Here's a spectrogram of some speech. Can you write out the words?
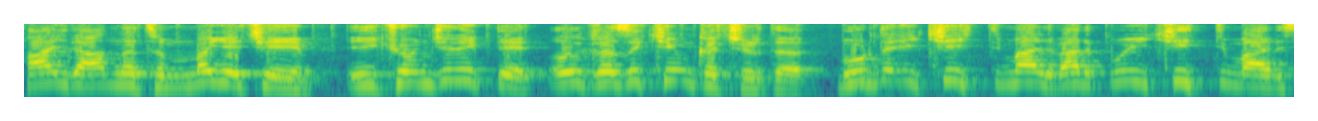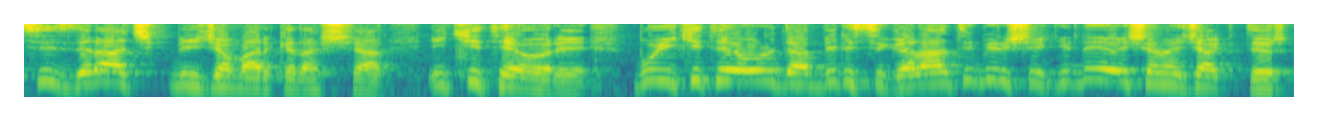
Haydi anlatımıma geçeyim. İlk öncelikle Ilgaz'ı kim kaçırdı? Burada iki ihtimal var. Bu iki ihtimali sizlere açıklayacağım arkadaşlar. İki teori. Bu iki teoriden birisi garanti bir şekilde yaşanacaktır.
